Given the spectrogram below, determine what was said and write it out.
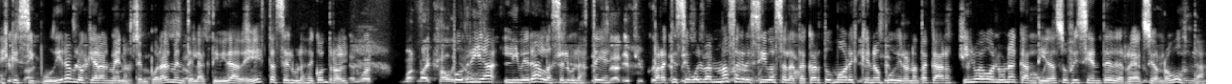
es que si pudiera bloquear al menos temporalmente la actividad de estas células de control, podría liberar las células T para que se vuelvan más agresivas al atacar tumores que no pudieron atacar y luego en una cantidad suficiente de reacción robusta.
